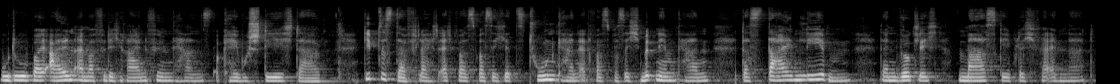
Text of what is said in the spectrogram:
wo du bei allen einmal für dich reinfühlen kannst, okay, wo stehe ich da? Gibt es da vielleicht etwas, was ich jetzt tun kann, etwas, was ich mitnehmen kann, das dein Leben dann wirklich maßgeblich verändert?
